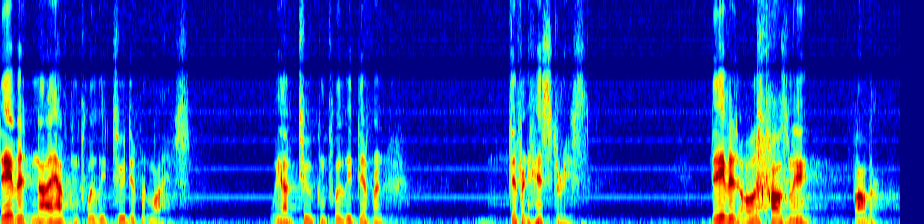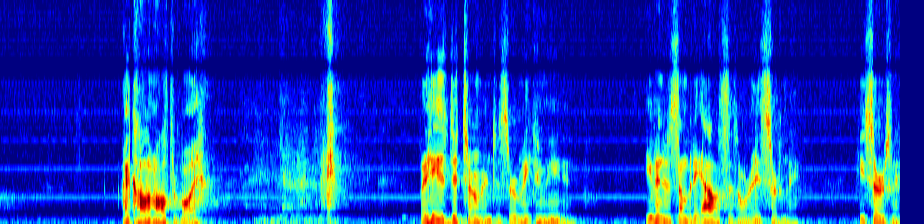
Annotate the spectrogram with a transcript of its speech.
David and I have completely two different lives. We have two completely different, different histories. David always calls me father. I call him altar boy. but he's determined to serve me communion. Even if somebody else has already served me, he serves me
